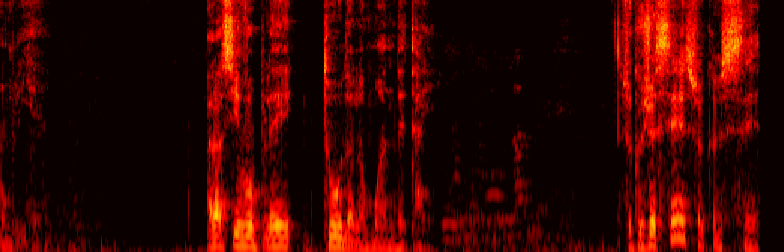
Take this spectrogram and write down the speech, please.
oublié. Alors s'il vous plaît, tout dans le moindre détail. Ce que je sais, ce que c'est,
